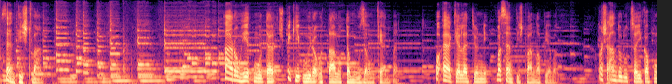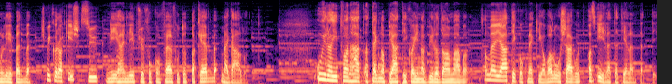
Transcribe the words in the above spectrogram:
Szent István Három hét múlt el, Spiki újra ott állott a múzeumkertben. Ma el kellett jönni, ma Szent István napja van. A Sándor utcai kapun lépett be, és mikor a kis, szűk, néhány lépcsőfokon felfutott a kertbe, megállott. Újra itt van hát a tegnap játékainak birodalmában, amely játékok neki a valóságot, az életet jelentették.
